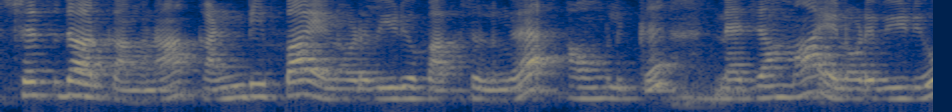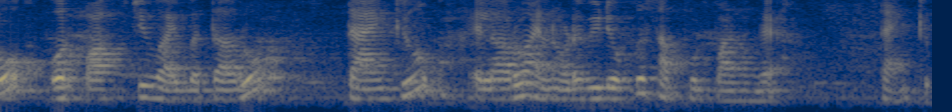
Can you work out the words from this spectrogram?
ஸ்ட்ரெஸ்டாக இருக்காங்கன்னா கண்டிப்பாக என்னோடய வீடியோ பார்க்க சொல்லுங்கள் அவங்களுக்கு நிஜமாக என்னோடய வீடியோ ஒரு பாசிட்டிவ் வைப்பை தரும். தேங்க்யூ எல்லோரும் என்னோடய வீடியோவுக்கு சப்போர்ட் பண்ணுங்கள் தேங்க்யூ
